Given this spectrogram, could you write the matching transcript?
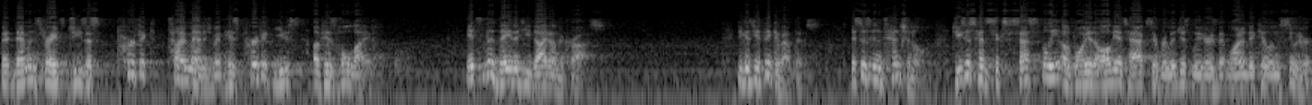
that demonstrates Jesus' perfect time management, his perfect use of his whole life, it's the day that he died on the cross. Because you think about this. This is intentional. Jesus had successfully avoided all the attacks of religious leaders that wanted to kill him sooner.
